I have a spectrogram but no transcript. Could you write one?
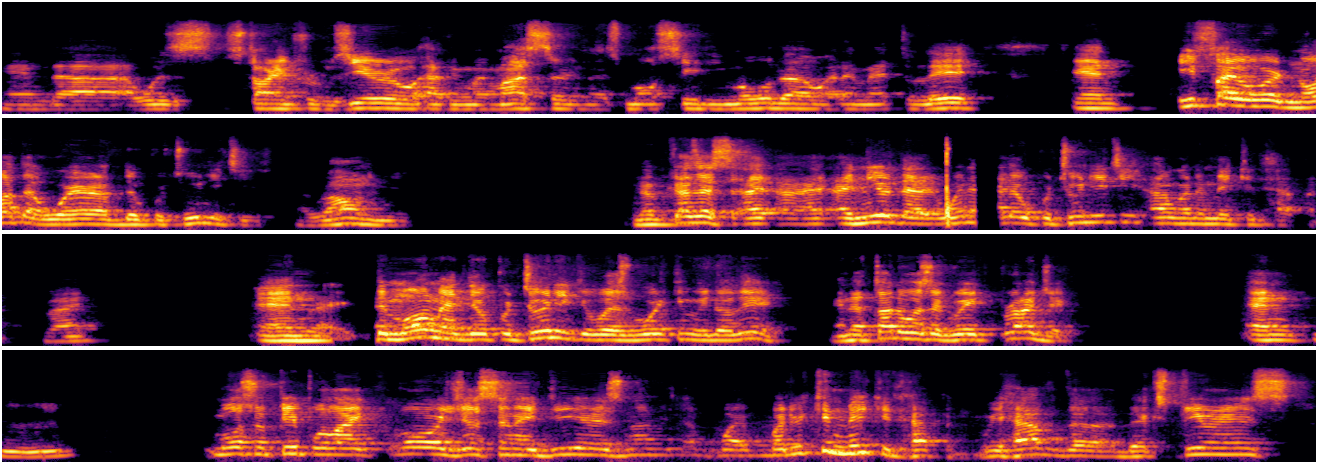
and uh, I was starting from zero, having my master in a small city, Molde, where I met Ole. And if I were not aware of the opportunity around me, you know, because I, I, I knew that when I had the opportunity, I'm going to make it happen, right? And right. the moment the opportunity was working with Ole, and I thought it was a great project. And mm-hmm. Most of people like, oh, it's just an idea. It's not, but we can make it happen. We have the, the experience.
